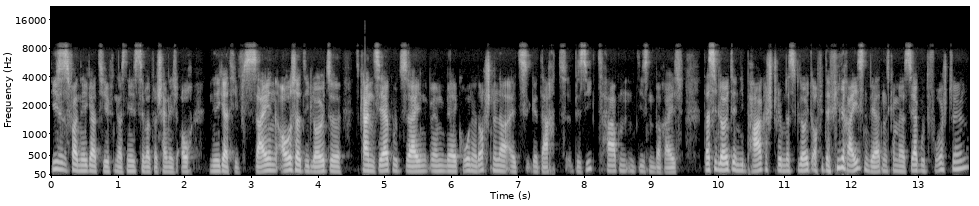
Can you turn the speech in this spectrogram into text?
dieses war negativ und das nächste wird wahrscheinlich auch negativ sein, außer die Leute, es kann sehr gut sein, wenn wir Corona doch schneller als gedacht besiegt haben in diesem Bereich, dass die Leute in die Parke strömen, dass die Leute auch wieder viel reisen werden, das kann man das sehr gut vorstellen.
